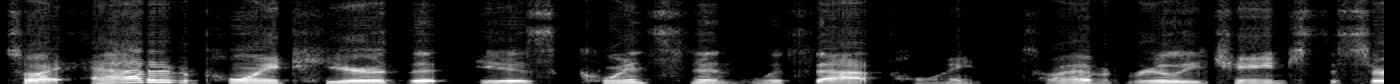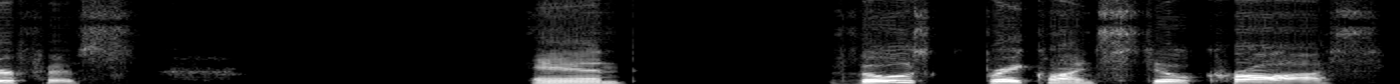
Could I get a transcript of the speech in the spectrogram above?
So I added a point here that is coincident with that point. So I haven't really changed the surface. And those break lines still cross,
